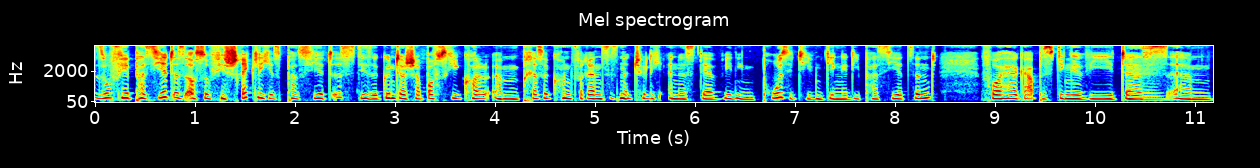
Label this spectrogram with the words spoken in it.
so viel passiert ist, auch so viel Schreckliches passiert ist. Diese Günter Schabowski-Pressekonferenz ist natürlich eines der wenigen positiven Dinge, die passiert sind. Vorher gab es Dinge wie, dass mhm. ähm,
